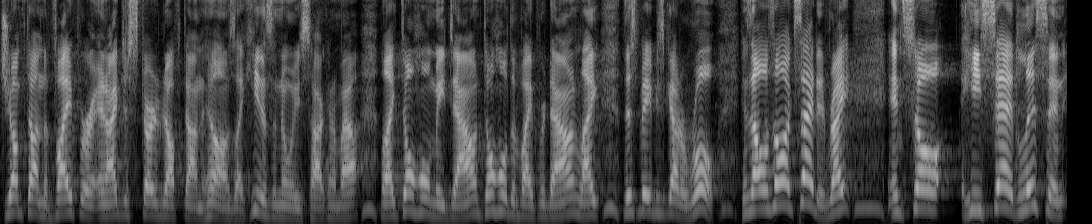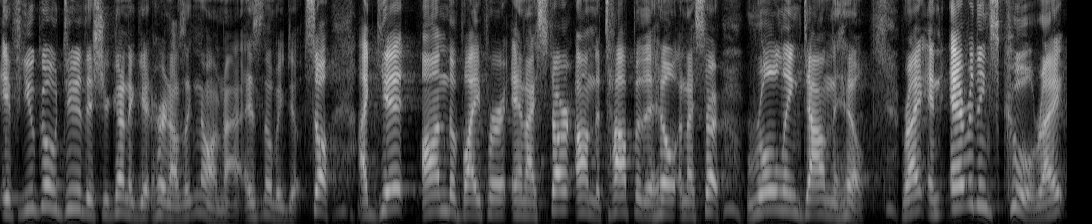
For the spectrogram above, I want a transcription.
jumped on the Viper and I just started off down the hill. I was like, he doesn't know what he's talking about. Like, don't hold me down. Don't hold the Viper down. Like, this baby's got to roll. Because I was all excited, right? And so he said, listen, if you go do this, you're going to get hurt. And I was like, no, I'm not. It's no big deal. So I get on the Viper and I start on the top of the hill and I start rolling down the hill, right? And everything's cool, right?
